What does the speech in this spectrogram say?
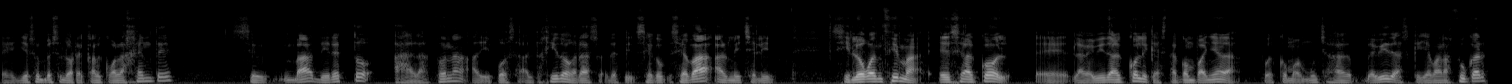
eh, y eso siempre se lo recalco a la gente, se va directo a la zona adiposa, al tejido graso, es decir, se, va al Michelin. Si luego encima ese alcohol, eh, la bebida alcohólica está acompañada, pues como muchas bebidas que llevan azúcar,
